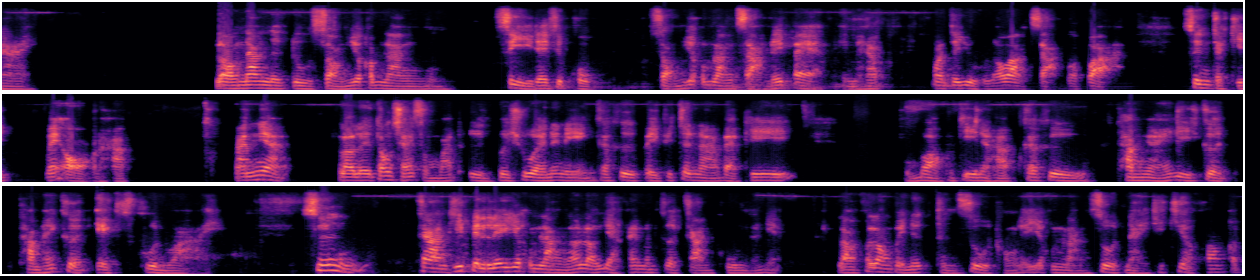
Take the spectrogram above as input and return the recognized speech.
ง่าย ๆ ลองนั่งนึกดูสองยกกำลังสี่ได้สิบหกสองยกกำลังสามได้แปดเห็นไหมครับ มันจะอยู่ระหว่างสามกว่า ซึ่งจะคิดไม่ออกนะครับ งั้นเนี่ยเราเลยต้องใช้สมบัติอื่นเพื่อช่วยนั่นเองก็คือไปพิจารณาแบบที่ผมบอกเมื่อกี้นะครับ ก็คือทำไงให้ดีเกิดทำให้เกิด x คูณ y ซึ่งการที่เป็นเลขยกกำลังแล้วเราอยากให้มันเกิดการคูณนั้นเนี่ย เราก็ลองไปนึกถึงสูตรของเลขยกกำลังสูตรไหนที่เกี่ยวข้องกับ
